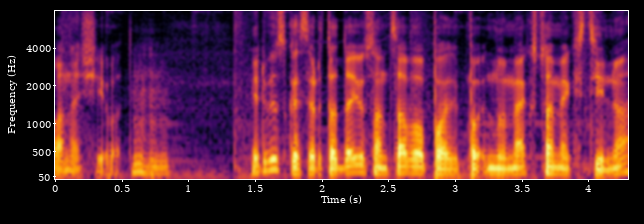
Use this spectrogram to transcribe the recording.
panašiai. Va. mhm. Ir viskas, ir tada jūs ant savo numėgsto mėgstinio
